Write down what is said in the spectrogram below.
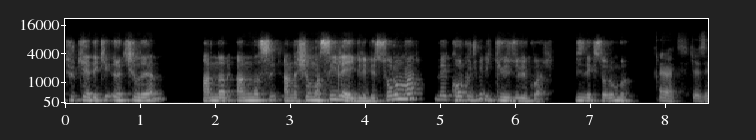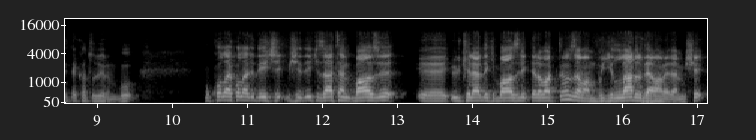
Türkiye'deki ırkçılığın anla, anlası, anlaşılmasıyla ilgili bir sorun var ve korkunç bir ikiyüzlülük var. Bizdeki sorun bu. Evet, kesinlikle katılıyorum. Bu bu kolay kolay da değişecek bir şey değil ki zaten bazı e, ülkelerdeki bazı liglere baktığınız zaman bu yıllardır devam eden bir şey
